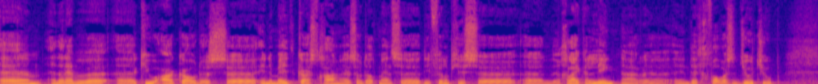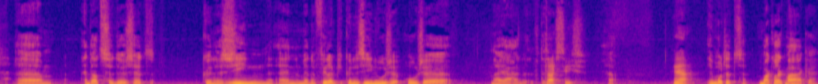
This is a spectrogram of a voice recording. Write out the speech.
Um, en daar hebben we uh, QR-codes uh, in de meterkast gehangen, zodat mensen die filmpjes uh, gelijk een link naar, in dit geval was het YouTube. Um, en dat ze dus het kunnen zien en met een filmpje kunnen zien hoe ze, hoe ze nou ja... De, Fantastisch. Ja. ja. Je moet het makkelijk maken.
